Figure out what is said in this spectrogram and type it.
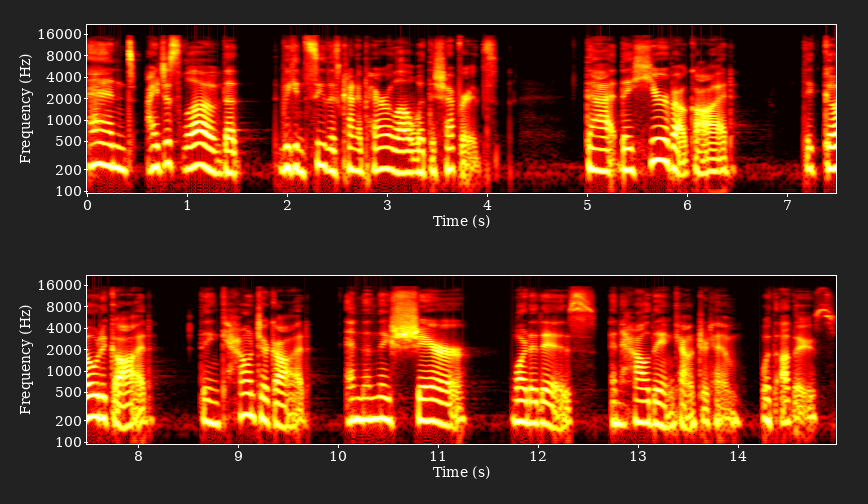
And i just love that we can see this kind of parallel with the shepherds that they hear about god they go to god they encounter god and then they share what it is and how they encountered him with others.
